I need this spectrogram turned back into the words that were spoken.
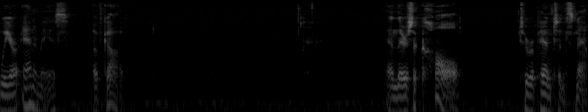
we are enemies of God. And there's a call to repentance now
